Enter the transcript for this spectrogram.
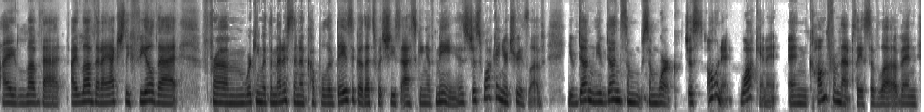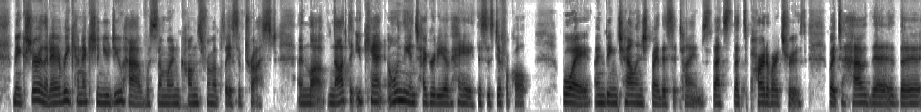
I love that. I love that. I actually feel that from working with the medicine a couple of days ago. That's what she's asking of me is just walk in your truth, love. You've done you've done some some work. Just own it, walk in it, and come from that place of love and make sure that every connection you do have with someone comes from a place of trust and love. Not that you can't own the integrity of, hey, this is difficult boy i'm being challenged by this at times. That's that's part of our truth. But to have the the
